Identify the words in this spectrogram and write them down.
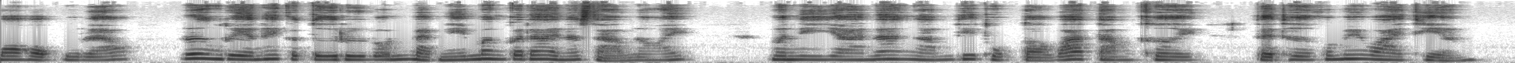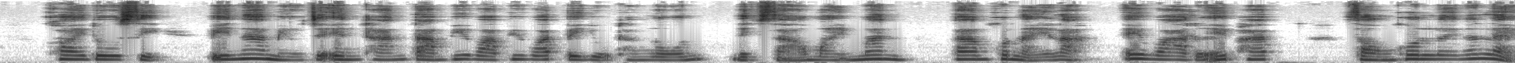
ม .6 อยู่แล้ว เรื่องเรียนให้กระตือรือร้นแบบนี้มั่งก็ได้นะสาวน้อยมณียาหน้าง้ำที่ถูกต่อว่าตามเคย แต่เธอก็ไม่วายเถียง คอยดูสิ ปีหน้าเหมียวจะเอ็นทานตามพี่วาพี่วัดไปอยู่ทางโน้น เด็กสาวหมายมั่น ตามคนไหนล่ะ ไอ้วาหรือไอ้พัด สองคนเลยนั่นแหละ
